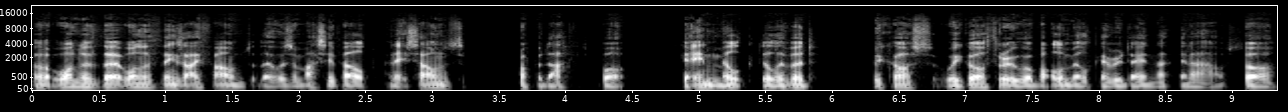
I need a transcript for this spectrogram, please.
Uh, one of the one of the things I found that was a massive help, and it sounds proper daft, but getting milk delivered because we go through a bottle of milk every day in, the, in our house. So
